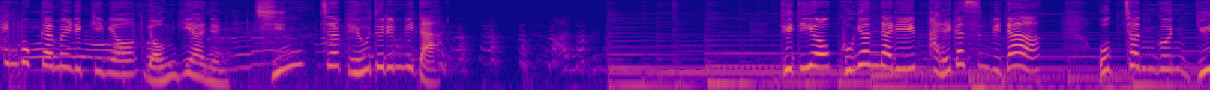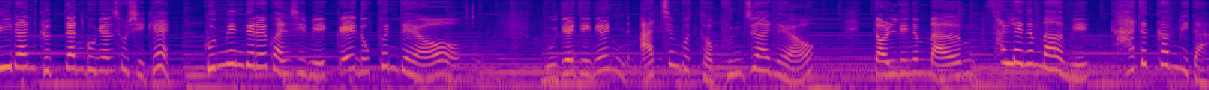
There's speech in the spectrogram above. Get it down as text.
행복감을 느끼며 연기하는 진짜 배우들입니다. 드디어 공연 날이 밝았습니다. 옥천군 유일한 극단 공연 소식에 군민들의 관심이 꽤 높은데요. 무대 뒤는 아침부터 분주하네요. 떨리는 마음, 설레는 마음이 가득합니다.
